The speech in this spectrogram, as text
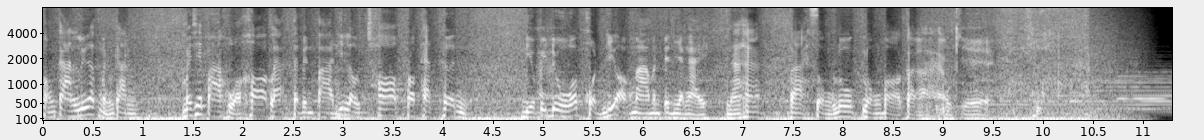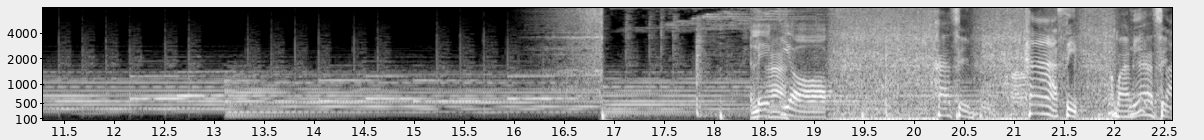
ของการเลือกเหมือนกัน ไม่ใช่ปลาหัวคอกแล้วแต่เป็นปลาที่เราชอบเพราะแพทเทิร์นเดี๋ยวไปดูว่าผลที่ออกมามันเป็นยังไงนะฮะไปส่งลูกลงบ่อก่อนอ่าโอเค เลขที่ออก 50 50ประมาณนิ50ไซ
